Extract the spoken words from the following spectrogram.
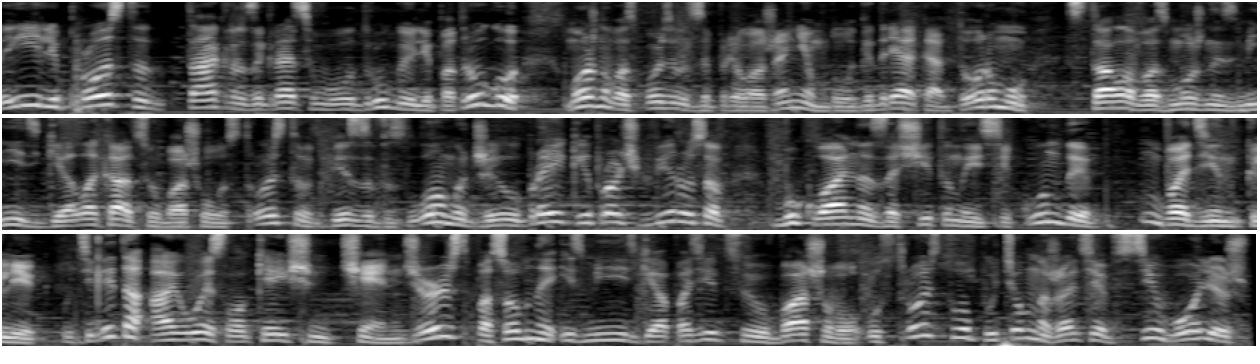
да или просто так разыграть своего друга или подругу, можно воспользоваться приложением, благодаря которому стало возможно изменить геолокацию вашего устройства без взлома, jailbreak и прочих вирусов буквально за считанные секунды в один клик. Утилита iOS Location Change Messenger способна изменить геопозицию вашего устройства путем нажатия всего лишь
